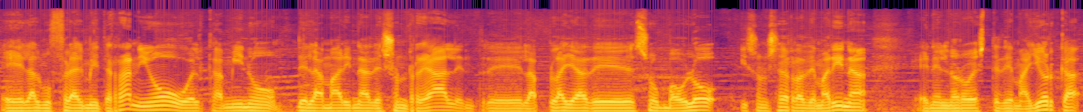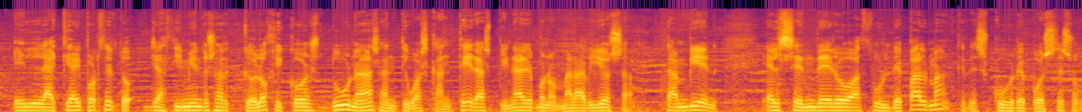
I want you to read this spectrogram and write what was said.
eh, la albufera del Mediterráneo o el camino de la Marina de Sonreal entre la playa de Son Bauló y Son Serra de Marina en el noroeste de Mallorca, en la que hay, por cierto, yacimientos arqueológicos, dunas, antiguas canteras, pinares, bueno, maravillosa. También el Sendero Azul de Palma, que descubre, pues eso,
